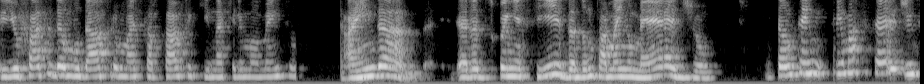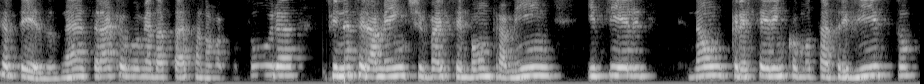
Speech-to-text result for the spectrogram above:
E o fato de eu mudar para uma startup que naquele momento ainda era desconhecida, de um tamanho médio, então, tem, tem uma série de incertezas, né? Será que eu vou me adaptar a essa nova cultura? Financeiramente vai ser bom para mim? E se eles não crescerem como está previsto?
